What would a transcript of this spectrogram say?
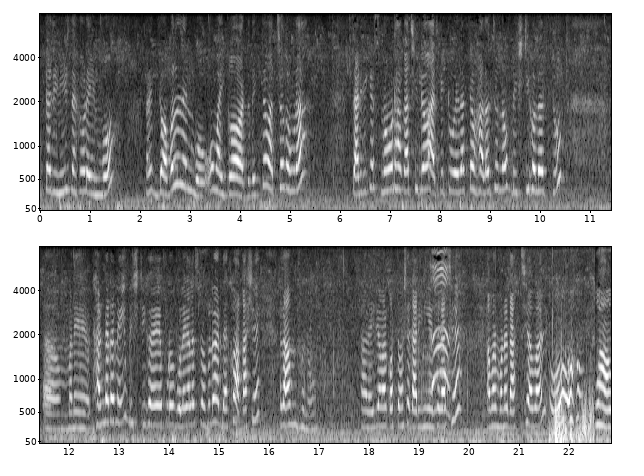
একটা জিনিস, দেখো রেনবো মানে ডবল রেনবো ও মাই গড দেখতে পাচ্ছ তোমরা? চারিদিকে স্নো ঢাকা ছিল। আজকে একটু ওয়েদারটা ভালোর জন্য বৃষ্টি হলো একটু। মানে ঠান্ডাটা নেই বৃষ্টি হয়ে পুরো গলে গেল স্নোগুলো আর দেখো আকাশে রামধনু। আর এই যে আমার কর্তামশাই গাড়ি নিয়ে এসে গেছে। আমার মনে ডাকছে আবার। ও ওয়াও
